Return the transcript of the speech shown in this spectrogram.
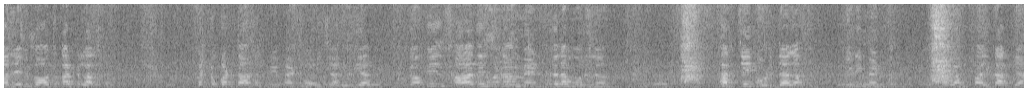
ਹਜੇ ਵੀ ਬਹੁਤ ਘੱਟ ਲੱਗਦਾ। ਘੱਟੋ ਘੱਟ 10 ਰੁਪਏ ਫੈਂਟ ਹੋਣੀ ਚਾਹੀਦੀ ਆ। ਕਿਉਂਕਿ ਸਾਰਾ ਦਿਨ ਹਨਾ ਮਿਹਨਤ ਦਾ ਮੁੱਲ ਖਰਚਾ ਹੀ ਮੁੜਦਾ ਗਾ। ਜਿਹੜੀ ਮਿਹਨਤ ਪਹਿਲਾਂ ਪਾਈ ਕਰਦੇ ਆ।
